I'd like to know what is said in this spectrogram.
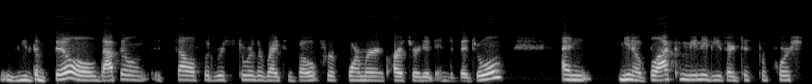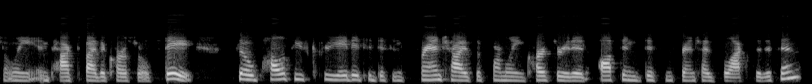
the bill, that bill itself would restore the right to vote for former incarcerated individuals. And, you know, Black communities are disproportionately impacted by the carceral state. So policies created to disenfranchise the formerly incarcerated often disenfranchise Black citizens.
